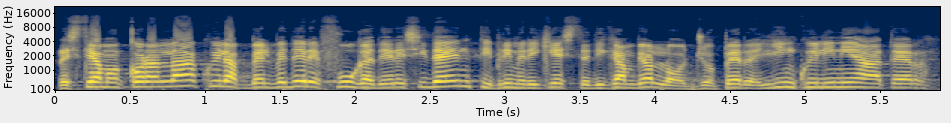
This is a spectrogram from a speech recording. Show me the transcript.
Restiamo ancora all'Aquila, Belvedere fuga dei residenti, prime richieste di cambio alloggio per gli inquilini Ater.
